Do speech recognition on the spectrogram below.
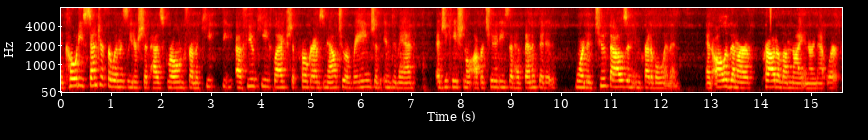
The Coady Center for Women's Leadership has grown from a, key, a few key flagship programs now to a range of in-demand educational opportunities that have benefited more than 2,000 incredible women, and all of them are proud alumni in our network.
